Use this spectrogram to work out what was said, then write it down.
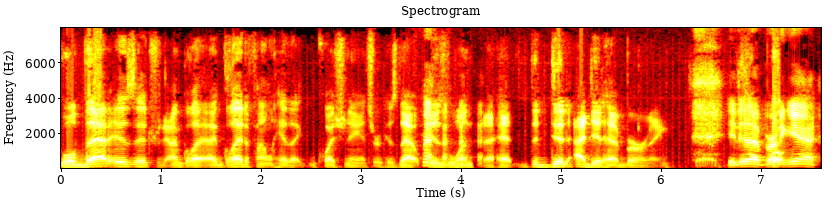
Well, that is interesting. I'm glad. I'm glad to finally have that question answered because that is one that I had. That did I did have burning. So. You did have burning, well, yeah.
